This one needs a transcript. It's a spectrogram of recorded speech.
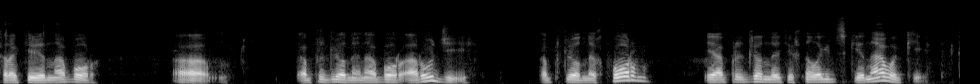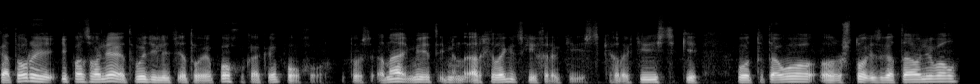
характерен набор определенный набор орудий, определенных форм и определенные технологические навыки, которые и позволяют выделить эту эпоху как эпоху. То есть она имеет именно археологические характеристики, характеристики вот того, э, что изготавливал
